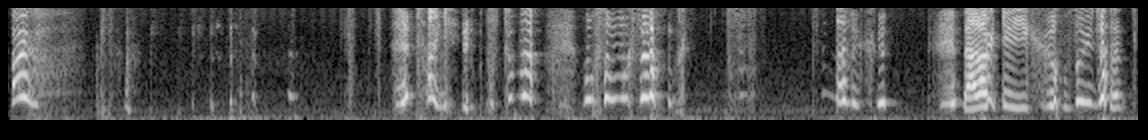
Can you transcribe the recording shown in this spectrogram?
아이고. 자기 이름 붙여다 호성 목사랑 나는 그 나랑 게이 그거 호성인 줄 알았는데.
